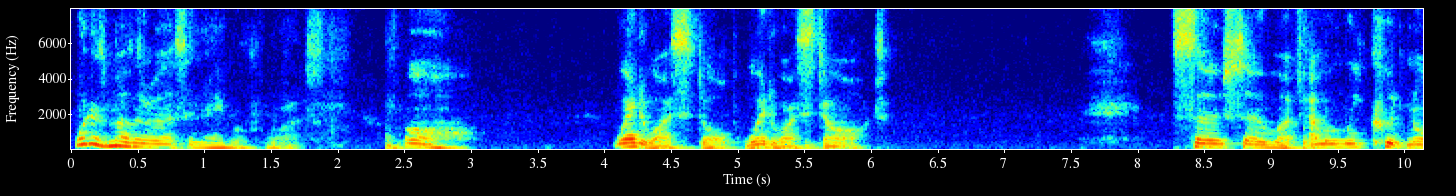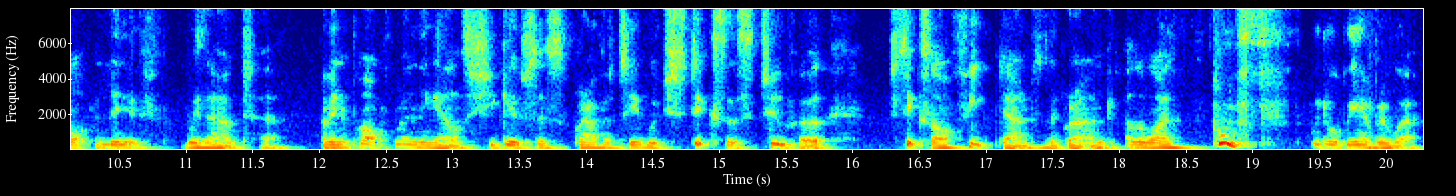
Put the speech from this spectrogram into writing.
what does Mother Earth enable for us? Oh, where do I stop? Where do I start? So, so much. I mean, we could not live without her. I mean, apart from anything else, she gives us gravity, which sticks us to her, sticks our feet down to the ground. Otherwise, poof, we'd all be everywhere.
